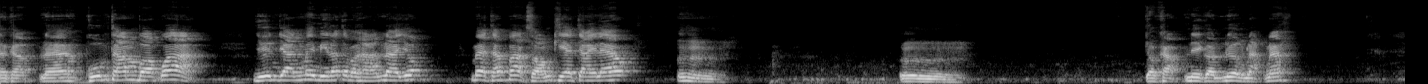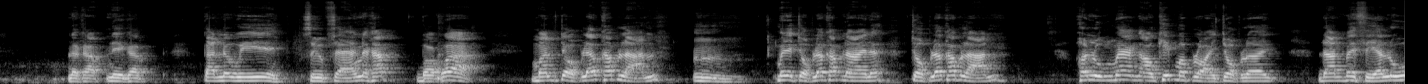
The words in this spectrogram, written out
นะครับนะภูมิธรรมบอกว่า ยืนยันไม่มีรัฐประหารนายก แม่ทัพภาคสองเคลียร์ใจแล้ว อืม อืมเจ้าครับ นี่ก็เรื่องหนักนะ นะครับ นี่ครับ กันนวีสืบแสงนะครับ บอกว่ามันจบแล้วครับหลาน อืม ไม่ได้จบแล้วครับนายนะ จบแล้วครับหลานเพราะลุงแม่งเอาคลิปมาปล่อยจบเลย ดันไปเสียรู้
